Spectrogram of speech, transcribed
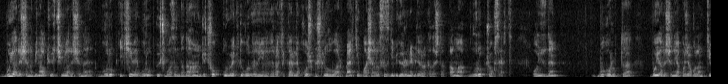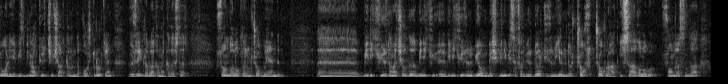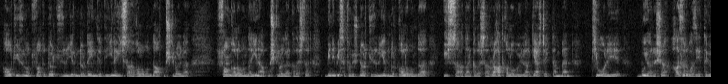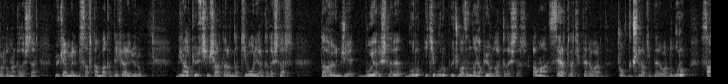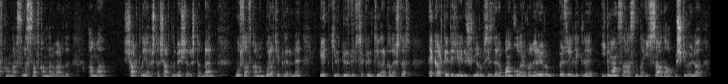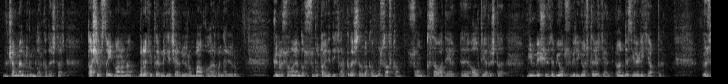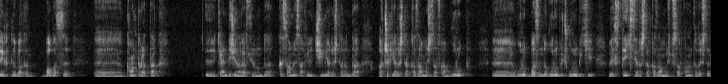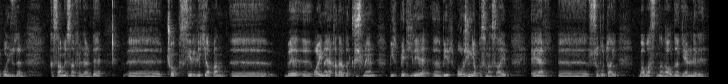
Bu yarışını 1600 çim yarışını grup 2 ve grup 3 bazında daha önce çok kuvvetli e, rakiplerle koşmuşluğu var. Belki başarısız gibi görünebilir arkadaşlar ama grup çok sert. O yüzden bu grupta bu yarışını yapacak olan Tivoli'ye biz 1600 çim şartlarında koştururken özellikle bakın arkadaşlar son galoplarını çok beğendim. Ee, 1200'den açıldı. 1200, e, 1200'ünü 1.15, 1000'i 1.01, 400'ünü 24 çok çok rahat iç saha galobu. Sonrasında 600'ünü 36, 400'ünü 24'e indirdi. Yine iç saha galobunda 60 kiloyla. Son galobunda yine 60 kiloyla arkadaşlar. 1000'i 1.03, 400'ünü 24 galobunda iç sahada arkadaşlar rahat galobuyla gerçekten ben Tivoli'yi bu yarışa hazır vaziyette gördüm arkadaşlar. Mükemmel bir safkan. Bakın tekrar ediyorum. 1600 çim şartlarında Tivoli arkadaşlar daha önce bu yarışları grup 2, grup 3 bazında yapıyordu arkadaşlar. Ama sert rakipleri vardı. Çok güçlü rakipleri vardı. Grup safkanlar, sınıf safkanlar vardı. Ama şartlı yarışta, şartlı 5 yarışta ben bu safkanın bu rakiplerini etkili düzlük sprintiyle arkadaşlar ekarte edeceğini düşünüyorum. Sizlere bank olarak öneriyorum. Özellikle idman sahasında, iç sahada 60 kiloyla mükemmel durumda arkadaşlar. Taşırsa idmanını bu rakiplerini geçer diyorum. Bank olarak öneriyorum. Günün son ayında Subutay dedik. Arkadaşlar bakın bu safkan son kısa vade e, 6 yarışta 1500'de 1.31'i gösterirken önde serilik yaptı. Özellikle bakın babası e, kontratak e, kendi jenerasyonunda kısa mesafeli çim yarışlarında açık yarışlar kazanmış safkan. Grup e, grup bazında grup 3, grup 2 ve stakes yarışlar kazanmış bir safkan arkadaşlar. O yüzden kısa mesafelerde e, çok serilik yapan e, ve e, aynaya kadar da küsmeyen bir pedigriye, e, bir orijin yapısına sahip. Eğer e, Subutay babasından aldığı genleri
